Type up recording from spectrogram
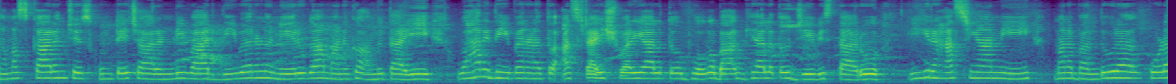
నమస్కారం చేసుకుంటే చాలండి వారి దీవెనలు నేరుగా మనకు అందుతాయి. వారి దీవెనలతో అష్ట ఐశ్వర్యాలతో భోగభాగ్యాలతో జీవిస్తారు. ఈ రహస్యాన్ని మన బంధువులకు కూడా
